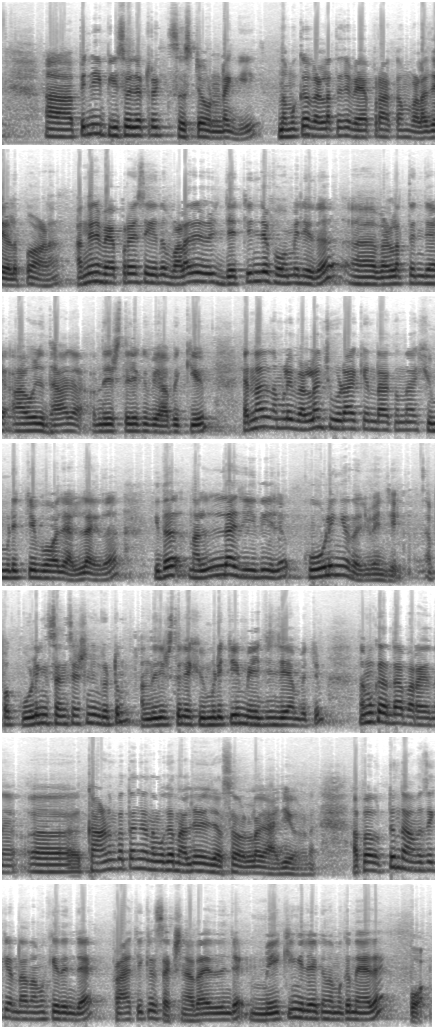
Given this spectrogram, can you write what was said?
പിന്നെ ഈ പീസോ ഇലക്ട്രിക് സിസ്റ്റം ഉണ്ടെങ്കിൽ നമുക്ക് വെള്ളത്തിന് വേപ്പറാക്കാൻ വളരെ എളുപ്പമാണ്. അങ്ങനെ വേപ്പറൈസ് ചെയ്ത് വളരെ ഒരു ജെറ്റിന്റെ ഫോമിൽ ഇത് വെള്ളത്തിന്റെ ആ ഒരു ധാര അന്തരീക്ഷത്തിലേക്ക് വ്യാപിക്കുകയും എന്നാൽ നമ്മൾ ഈ വെള്ളം ചൂടാക്കി ഉണ്ടാക്കുന്ന ഹ്യൂമിഡിറ്റി പോലെ അല്ല ഇത്. ഇത് നല്ല രീതിയിൽ കൂളിംഗ് തരുകയും ചെയ്യും. അപ്പോൾ കൂളിംഗ് സെൻസേഷനും കിട്ടും അന്തരീക്ഷത്തിലെ ഹ്യൂമിഡിറ്റിയും മെയിന്റെയിൻ ചെയ്യാൻ പറ്റും. നമുക്ക് എന്താ പറയുന്നത്? കാണുമ്പോൾ തന്നെ നമുക്ക് നല്ലൊരു രസമുള്ള കാര്യമാണ്. അപ്പോൾ ഒട്ടും താമസിക്കേണ്ട നമുക്കിതിന്റെ പ്രാക്ടിക്കൽ സെക്ഷൻ അതായത് ഇതിന്റെ മേക്കിങ്ങിലേക്ക് നമുക്ക് നേരെ പോവാം.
